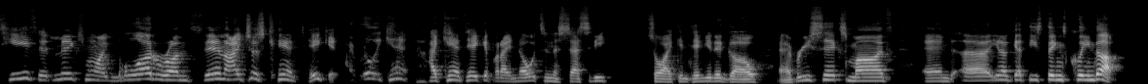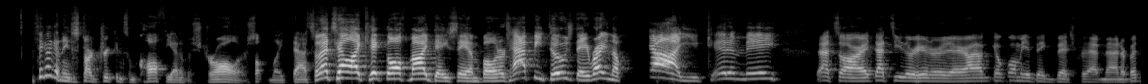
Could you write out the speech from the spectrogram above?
teeth, it makes my blood run thin. I just can't take it. I really can't. I can't take it, but I know it's a necessity. So I continue to go every six months and uh, you know, get these things cleaned up. I think I gotta need to start drinking some coffee out of a straw or something like that. So that's how I kicked off my day, Samboners. Happy Tuesday, right in the ah, you kidding me? That's all right. That's either here or there. I'll call me a big bitch for that matter. But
